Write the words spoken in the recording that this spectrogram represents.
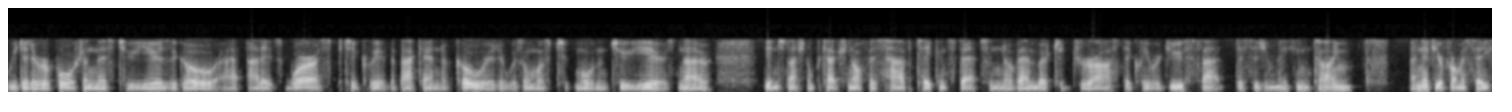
we did a report on this two years ago. At, at, its worst, particularly at the back end of COVID, it was almost two, more than two years. Now, the International Protection Office have taken steps in November to drastically reduce that decision making time. And if you're from a safe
